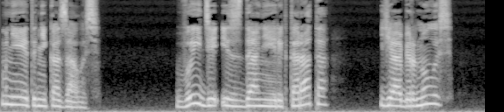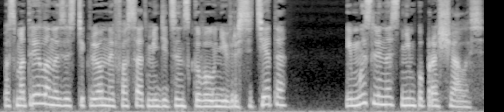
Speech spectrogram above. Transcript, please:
мне это не казалось. Выйдя из здания ректората, я обернулась, посмотрела на застекленный фасад медицинского университета и мысленно с ним попрощалась.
